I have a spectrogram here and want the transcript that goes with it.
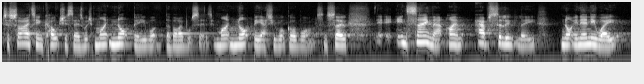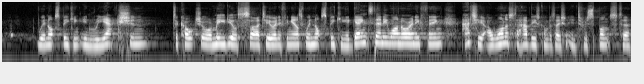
society and culture says, which might not be what the Bible says. It might not be actually what God wants. And so in saying that, I am absolutely not in any way, we're not speaking in reaction to culture or media or society or anything else. We're not speaking against anyone or anything. Actually, I want us to have these conversations in response to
